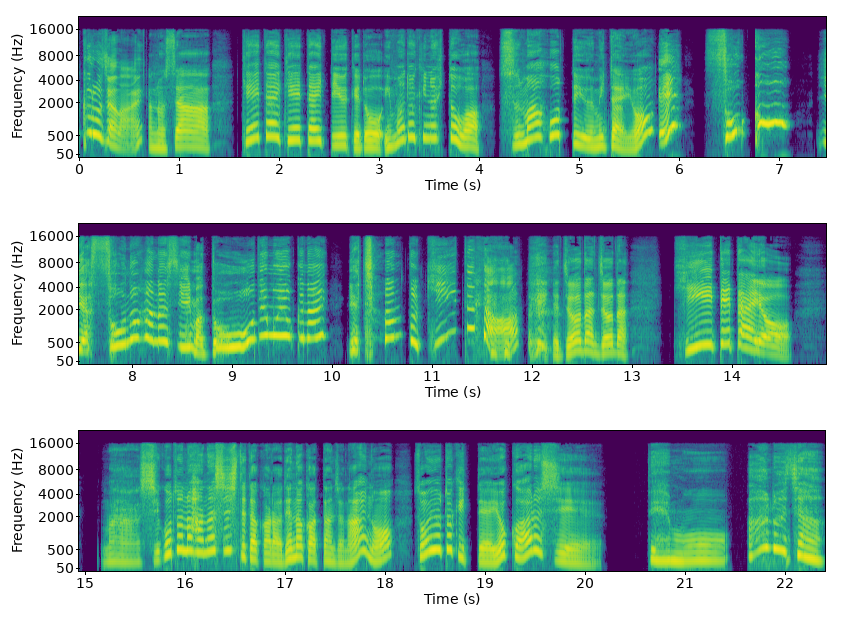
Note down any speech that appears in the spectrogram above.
黒じゃない？あのさ、携帯携帯って言うけど、今時の人はスマホって言うみたいよ。そこ？いや、その話今どうでもよくない？いや、ちゃんと聞いてた？いや、冗談冗談。聞いてたよ。まあ、仕事の話してたから出なかったんじゃないの？そういう時ってよくあるし。でも、あるじゃん。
